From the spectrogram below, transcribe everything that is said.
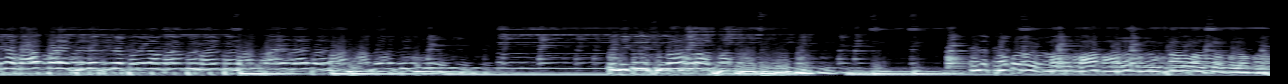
એના બાપ પાસે ધીમે ધીમે પગલા મારતી મારતી બાપ પાસે જાય, પણ બાપ સામે નથી જોયો. દીકરી સુધાર બાપ સાથે નથી એને ખબર હોય, મારો બાપ મરદ મૂછાળો હશે પેલો મારો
